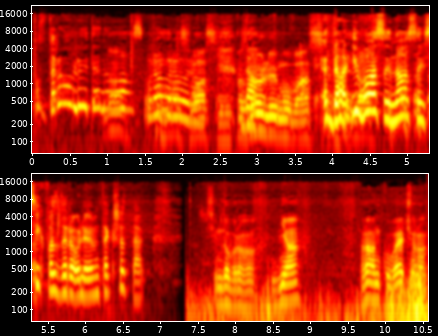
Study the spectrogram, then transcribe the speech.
поздоровлюйте Да. нас! Ура, ура, вас, і поздоровлюємо вас. Да, і вас, і нас, і всіх поздоровлюємо. Так що так. Всім доброго дня, ранку, вечора.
